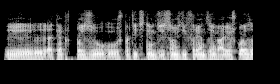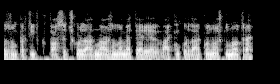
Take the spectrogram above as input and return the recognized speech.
eh, até porque depois os partidos têm posições diferentes em várias coisas, um partido que possa discordar de nós numa matéria vai concordar connosco noutra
